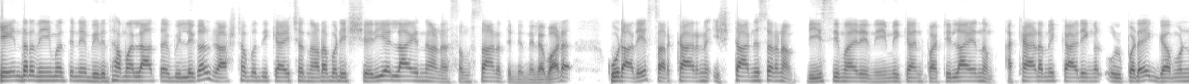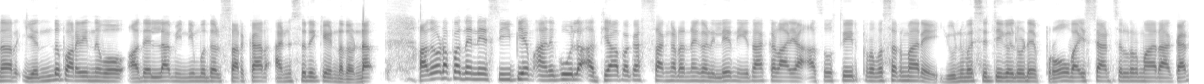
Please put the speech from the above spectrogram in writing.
കേന്ദ്ര നിയമത്തിന് വിരുദ്ധമല്ലാത്ത ബില്ലുകൾ രാഷ്ട്രപതിക്ക് അയച്ച നടപടി ശരിയല്ല എന്നാണ് സംസ്ഥാനത്തിന്റെ നിലപാട്. കൂടാതെ സർക്കാരിന് ഇഷ്ടാനുസരണം വി സിമാരെ നിയമിക്കാൻ പറ്റില്ല എന്നും അക്കാഡമിക് കാര്യങ്ങൾ ഉൾപ്പെടെ ഗവർണർ എന്ത് പറയുന്നുവോ അതെല്ലാം ഇനി മുതൽ സർക്കാർ അനുസരിക്കേണ്ടതുണ്ട്. അതോടൊപ്പം തന്നെ സി അനുകൂല അധ്യാപക സംഘടനകളിലെ നേതാക്കളായ അസോസിയേറ്റ് പ്രൊഫസർമാരെ യൂണിവേഴ്സിറ്റികളുടെ പ്രോ വൈസ് ചാൻസലർമാരാക്കാൻ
